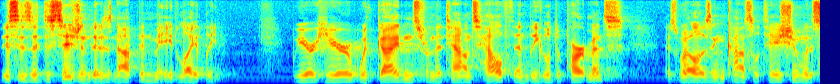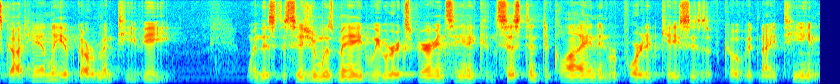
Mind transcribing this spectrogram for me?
This is a decision that has not been made lightly. We are here with guidance from the town's health and legal departments, as well as in consultation with Scott Hanley of Government TV. When this decision was made, we were experiencing a consistent decline in reported cases of COVID-19.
